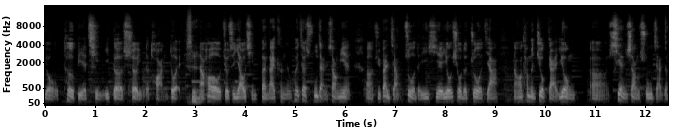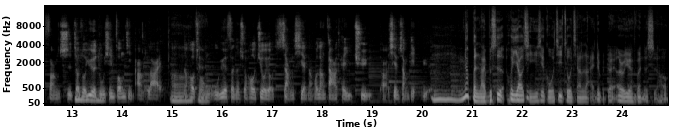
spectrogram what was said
有特别请一个摄影的团队，是，然后就是邀请本来可能会在书展上面呃举办讲座的一些优秀的作家，然后他们就改用呃线上书展的方式，叫做阅读新风景 online，嗯，然后从五月份的时候就有上线，然后让大家可以去呃线上点阅。嗯，那本来不是会邀请一些国际作家来，对不对？二月份的时候。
